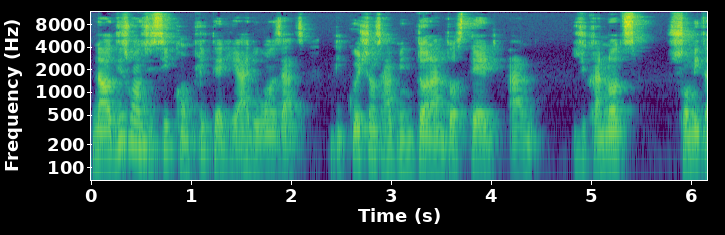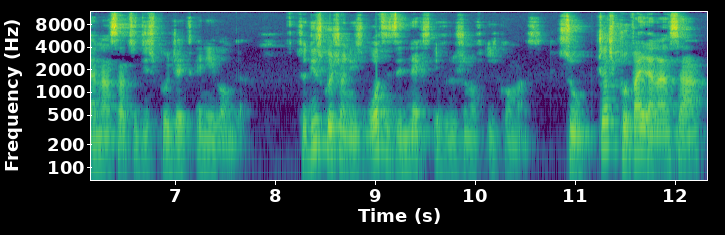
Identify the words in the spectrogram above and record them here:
Now, these ones you see completed here are the ones that the questions have been done and dusted and you cannot submit an answer to this project any longer. So this question is, what is the next evolution of e-commerce? So just provide an answer,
